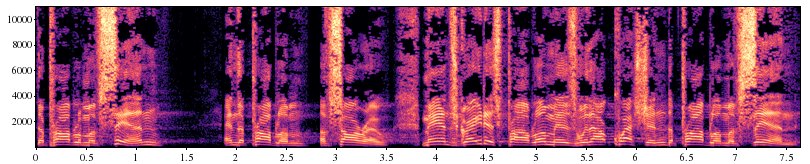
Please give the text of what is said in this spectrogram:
The problem of sin and the problem of sorrow. Man's greatest problem is without question the problem of sin.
